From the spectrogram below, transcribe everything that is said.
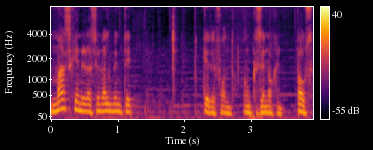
más generacionalmente que de fondo, aunque se enojen. Pausa.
